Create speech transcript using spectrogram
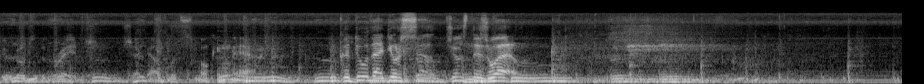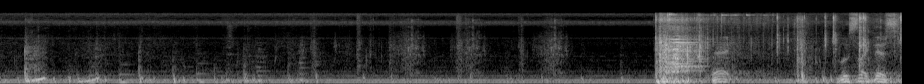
you go to the bridge, check out what's smoking there. You could do that yourself just as well. Looks like there's...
